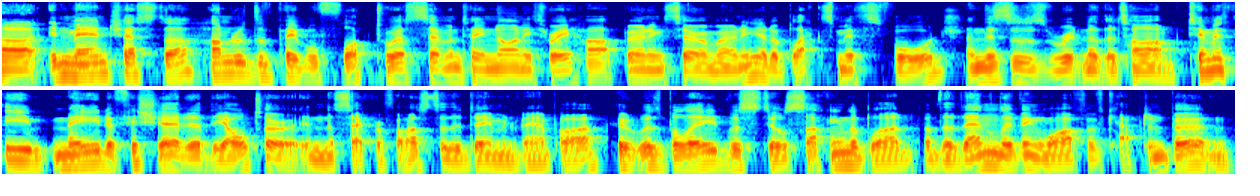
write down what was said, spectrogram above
Uh, in Manchester, hundreds of people flocked to a 1793 heart burning ceremony at a blacksmith's forge, and this is written at the time. Timothy Mead officiated at the altar in the sacrifice to the demon vampire, who it was believed was still sucking the blood of the then living wife of Captain Burton.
